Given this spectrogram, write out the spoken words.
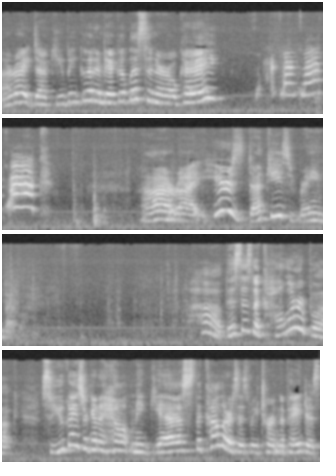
All right, Duck, you be good and be a good listener, okay? Quack, quack, quack, quack. All right, here's Duckie's Rainbow. Oh, this is a color book. So you guys are going to help me guess the colors as we turn the pages.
